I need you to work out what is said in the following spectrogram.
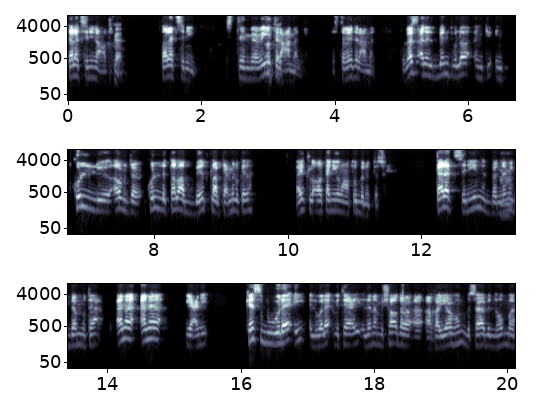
ثلاث سنين عاطفه ثلاث سنين. استمراريه. العمل. استمراريه العمل. فبسأل البنت بقول لها أنت أنت كل أوردر كل طلب بيطلع بتعمله كده؟ قالت لي آه تاني يوم على طول بنتصل. ثلاث سنين البرنامج ده متاح أنا أنا يعني كسب ولائي الولاء بتاعي اللي أنا مش هقدر أغيرهم بسبب إن هم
